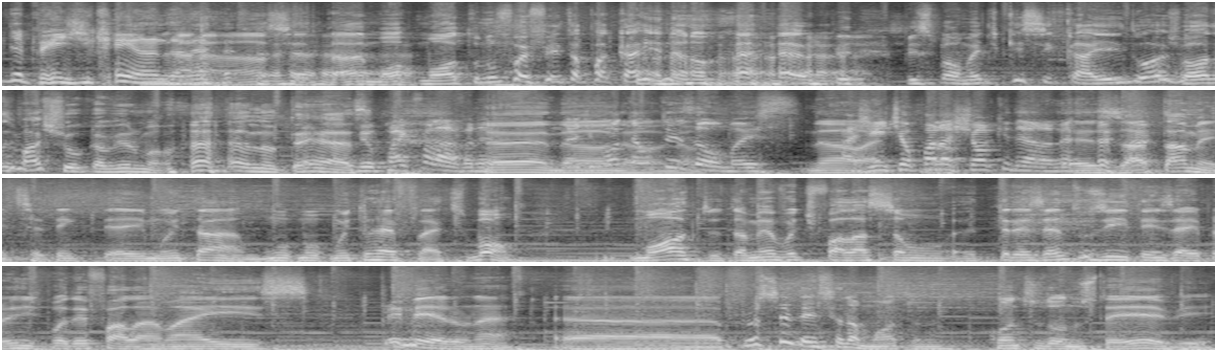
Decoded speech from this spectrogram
Depende de quem anda, né? Não, você tá, mo- moto não foi feita pra cair, não. Principalmente que se cair duas rodas machuca, viu, irmão? Não tem essa. Meu pai falava, né? É, Andar de não, moto é não, um tesão, não. mas Não, a gente é, é- o para-choque dela, né? Exatamente, você tem que ter aí muita, mu- mu- muito reflexo. Bom, moto também eu vou te falar, são eh, 300 itens aí pra gente poder falar, mas primeiro, né? eh, procedência da moto, né? Quantos donos teve,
